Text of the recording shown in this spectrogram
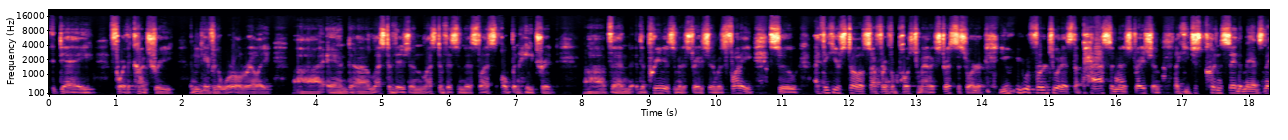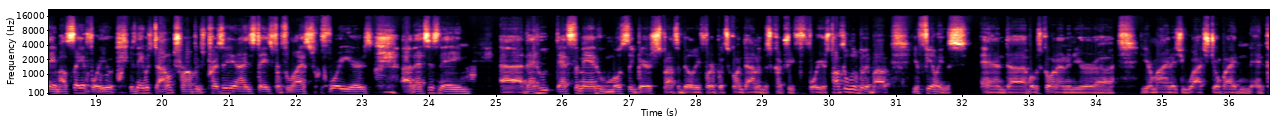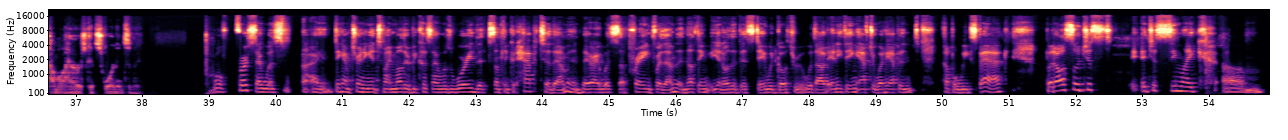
day for the country, a new day for the world, really, uh, and uh, less division, less divisiveness, less open hatred uh, than the previous administration. It was funny, Sue. I think you're still suffering from post traumatic stress disorder. You, you referred to it as the past administration, like you just couldn't say the man's name. I'll say it for you. His name was Donald Trump. He was president of the United States for, the last four years. Uh, that's his name. Uh, that who that's the man who mostly bears responsibility for what's gone down in this country for four years. Talk a little bit about your feelings and uh, what was going on in your uh, your mind as you watched Joe Biden and Kamala Harris get sworn in today. Well, first I was I think I'm turning into my mother because I was worried that something could happen to them, and there I was uh, praying for them that nothing, you know, that this day would go through without anything after what happened a couple weeks back. But also, just it just seemed like. Um,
